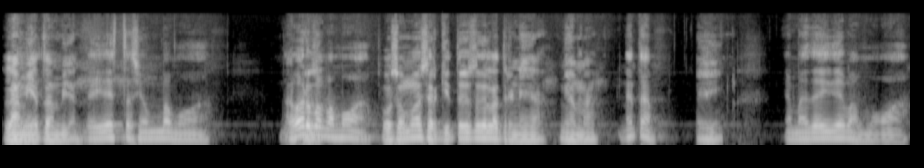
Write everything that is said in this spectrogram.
La mía también. De ahí de Estación Bamoa. De Ah, Orba pues- Bamoa. Pues somos de cerquita, yo soy de la Trinidad, mi mamá. Neta. Ey, Mi mamá es de ahí de Bamoa.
